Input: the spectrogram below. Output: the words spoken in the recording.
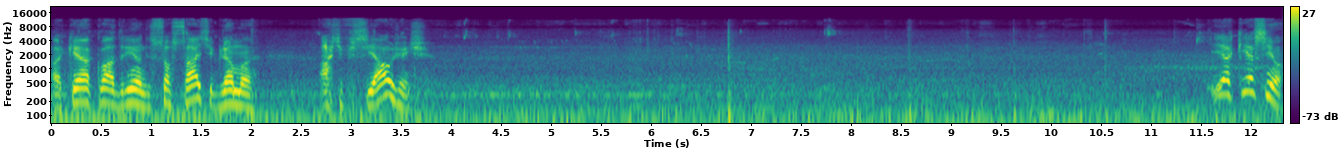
Aqui é a quadrinha de society, grama artificial, gente. E aqui assim, ó.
